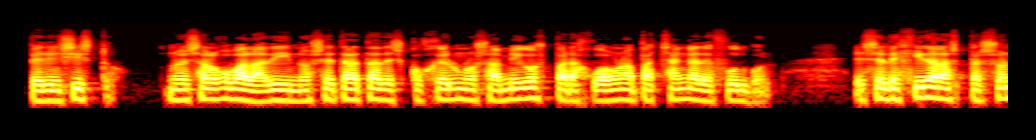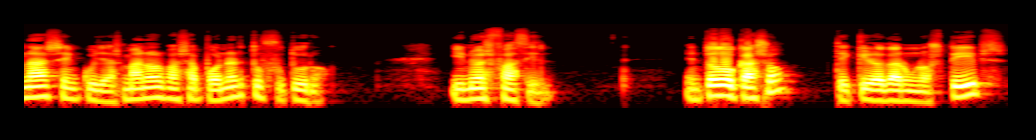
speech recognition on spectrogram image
Pero insisto, no es algo baladí, no se trata de escoger unos amigos para jugar una pachanga de fútbol. Es elegir a las personas en cuyas manos vas a poner tu futuro. Y no es fácil. En todo caso, te quiero dar unos tips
